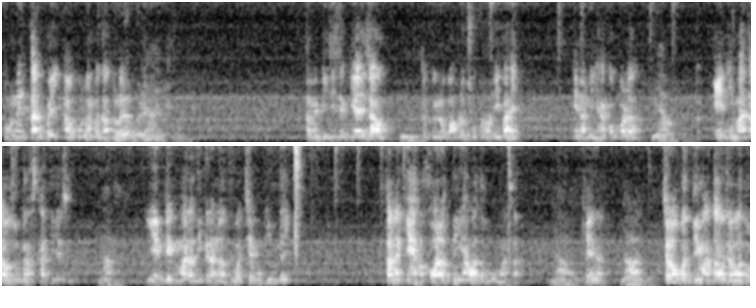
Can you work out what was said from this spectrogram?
તું નહીં તાર ભાઈ આવું બોલો ને બધા તો. તમે બીજી જગ્યાએ જાઓ. તો પેલો બાપડો છોકરો રીબાય એનો નિહાકો પડે. એની માતાઓ શું ઘાસ ખાતી હશે? એમ કે મારા દીકરાને અધવચ્ચે મૂકીને ગઈ તને ક્યાંય હખવાર જ નહીં આવવા દો હું માતા. કે ને? ના ચલો બધી માતાઓ જવા દો.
